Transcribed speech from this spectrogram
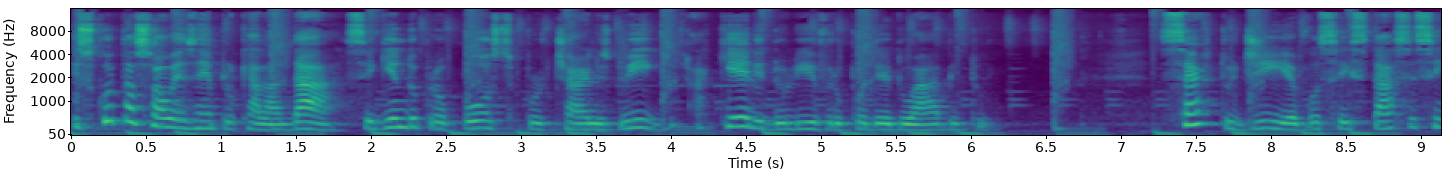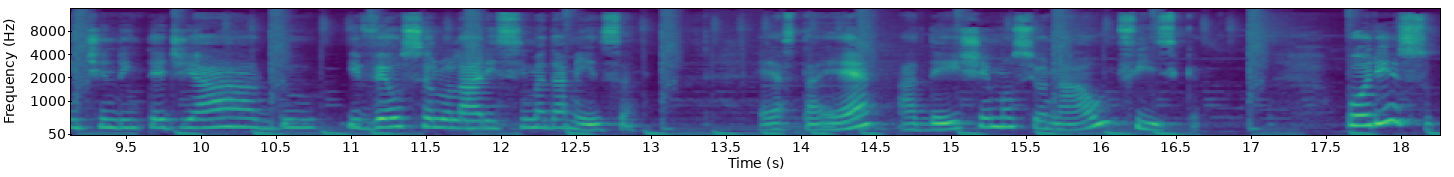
Escuta só o exemplo que ela dá, seguindo o proposto por Charles Duhigg, aquele do livro O Poder do Hábito. Certo dia você está se sentindo entediado e vê o celular em cima da mesa. Esta é a deixa emocional e física. Por isso,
